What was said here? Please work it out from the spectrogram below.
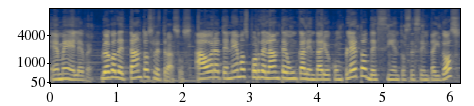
MLB, luego de tantos retrasos. Ahora tenemos por delante un calendario completo de 162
